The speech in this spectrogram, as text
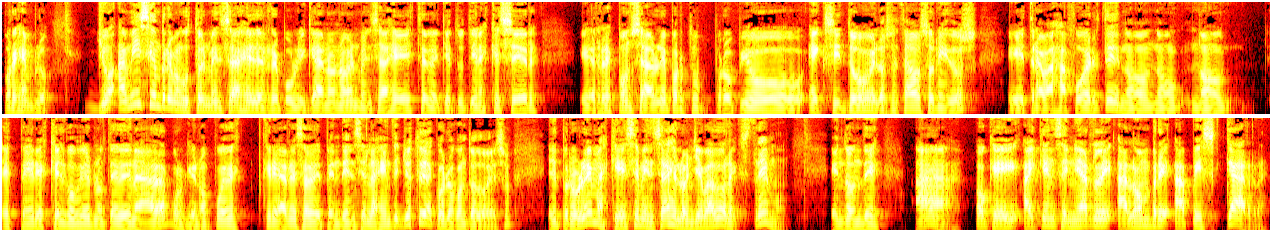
por ejemplo, yo a mí siempre me gustó el mensaje del republicano, ¿no? El mensaje este de que tú tienes que ser eh, responsable por tu propio éxito en los Estados Unidos, eh, trabaja fuerte, no, no, no esperes que el gobierno te dé nada porque no puedes crear esa dependencia en la gente. Yo estoy de acuerdo con todo eso. El problema es que ese mensaje lo han llevado al extremo, en donde, ah, ok, hay que enseñarle al hombre a pescar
